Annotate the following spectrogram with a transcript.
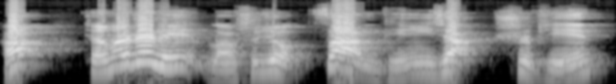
好，讲到这里，老师就暂停一下视频。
